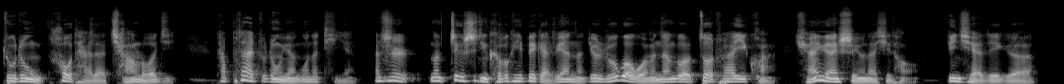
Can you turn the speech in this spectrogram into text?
注重后台的强逻辑，它不太注重员工的体验。但是，那这个事情可不可以被改变呢？就如果我们能够做出来一款全员使用的系统，并且这个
